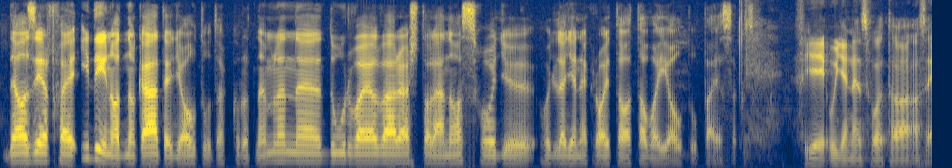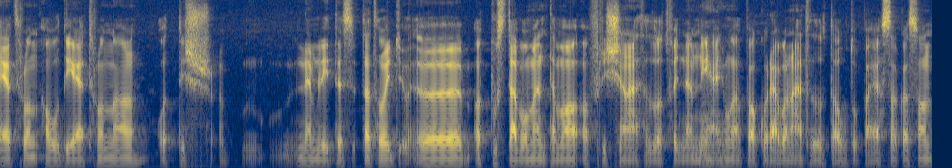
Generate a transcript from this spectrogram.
de azért, ha idén adnak át egy autót, akkor ott nem lenne durva elvárás talán az, hogy, hogy legyenek rajta a tavalyi autópályaszakasz. Figyelj, ugyanez volt az e-tron, Audi e-tronnal, ott is nem létezik, tehát hogy ö, ott pusztában mentem a, a frissen átadott, vagy nem néhány hónappal korábban átadott autópálya szakaszon.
